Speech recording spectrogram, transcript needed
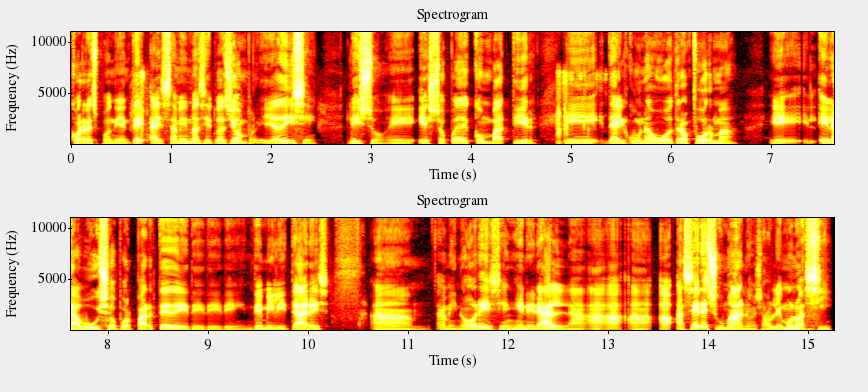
correspondiente a esta misma situación? Porque ella dice, listo, eh, esto puede combatir eh, de alguna u otra forma eh, el abuso por parte de, militares a, menores en general, a, seres humanos, hablemoslo así,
